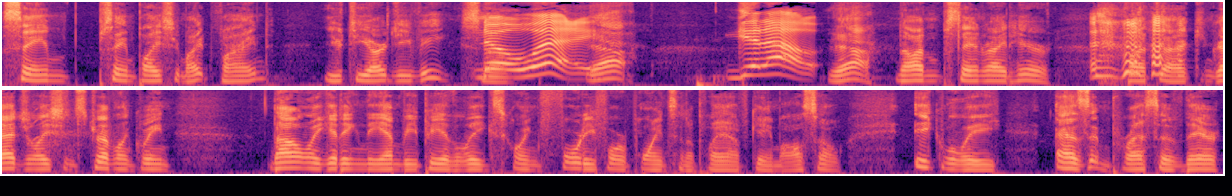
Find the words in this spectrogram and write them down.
Same same place you might find UTRGV. So, no way. Yeah. Get out. Yeah. No, I'm staying right here. But uh, congratulations, Trevelin Queen. Not only getting the MVP of the league, scoring 44 points in a playoff game, also equally as impressive there.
